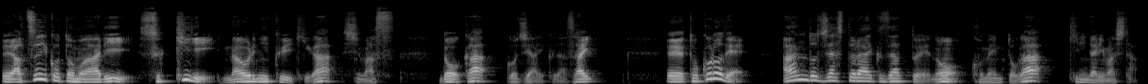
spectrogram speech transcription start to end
えー、暑いこともありすっきり治りにくい気がします。どうかご自愛ください、えー、ところで and just like that へのコメントが気になりました、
